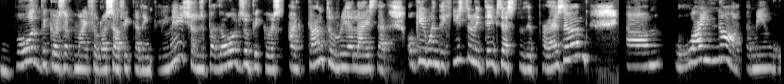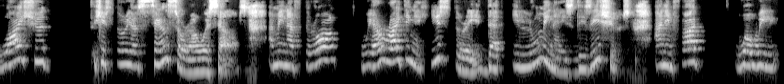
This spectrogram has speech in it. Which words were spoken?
both because of my philosophical inclinations, but also because I've come to realize that, okay, when the history takes us to the present, um, why not? I mean, why should historians censor ourselves? I mean, after all, we are writing a history that illuminates these issues. And in fact, what we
